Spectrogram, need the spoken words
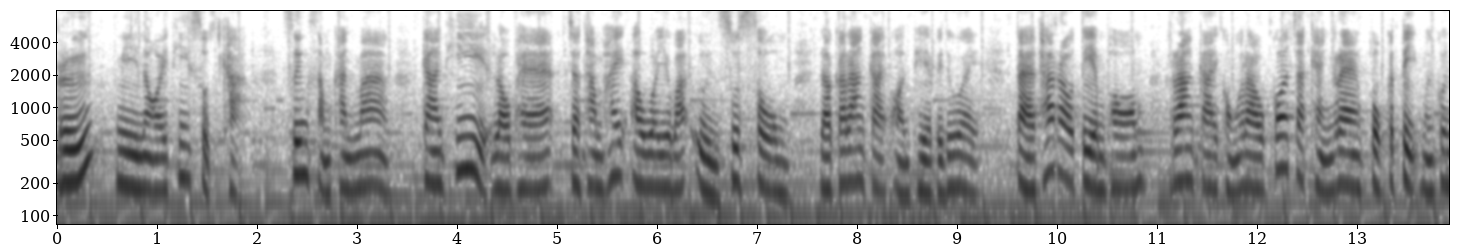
หรือมีน้อยที่สุดค่ะ ซึ่งสำคัญมาก การที่เราแพ้จะทำให้อวัยวะอื่นสุดโทรมแล้วก็ร่างกายอ่อนเพลียไปด้วย แต่ถ้าเราเตรียมพร้อมร่างกายของเราก็จะแข็งแรงปกติเหมือนคน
